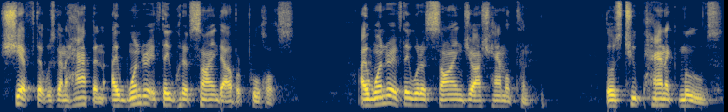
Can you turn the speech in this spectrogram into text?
shift that was going to happen, I wonder if they would have signed Albert Pujols. I wonder if they would have signed Josh Hamilton. Those two panic moves.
